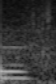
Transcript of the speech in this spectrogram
you.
